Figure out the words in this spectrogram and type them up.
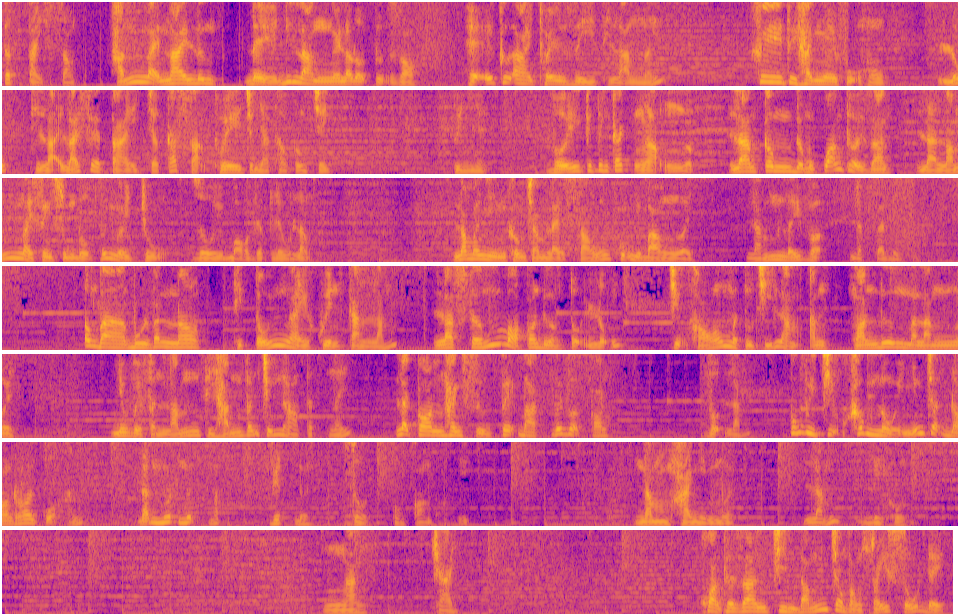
Tất tay xong, hắn lại nai lưng để đi làm người lao động tự do. Hễ cứ ai thuê gì thì làm nấy. Khi thì hành nghề phụ hồ, lúc thì lại lái xe tải chở cát sạn thuê cho nhà thầu công trình Tuy nhiên, với cái tính cách ngạo ngược, làm công được một quãng thời gian là lắm nảy sinh xung đột với người chủ rồi bỏ việc lêu lỏng. Năm 2006 cũng như bao người, lắm lấy vợ lập gia đình. Ông bà Bùi Văn No thì tối ngày khuyên can lắm là sớm bỏ con đường tội lỗi, chịu khó mà tu trí làm ăn, hoàn lương mà làm người. Nhưng về phần lắm thì hắn vẫn chứng nào tật nấy lại còn hành xử tệ bạc với vợ con vợ lắm cũng vì chịu không nổi những trận đòn roi của hắn đã nuốt nước mắt viết đơn rồi ôm con bỏ đi năm 2010 lắm ly hôn ngang trái khoảng thời gian chìm đắm trong vòng xoáy số đề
